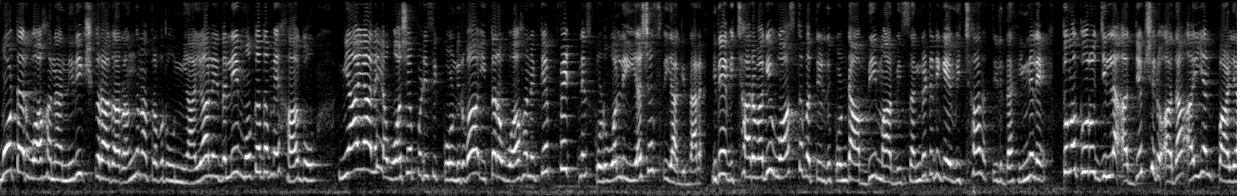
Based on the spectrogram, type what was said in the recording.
ಮೋಟಾರ್ ವಾಹನ ನಿರೀಕ್ಷಕರಾದ ರಂಗನಾಥ್ ಅವರು ನ್ಯಾಯಾಲಯದಲ್ಲಿ ಮೊಕದ್ದಮೆ ಹಾಗೂ ನ್ಯಾಯಾಲಯ ವಶಪಡಿಸಿಕೊಂಡಿರುವ ಇತರ ವಾಹನಕ್ಕೆ ಫಿಟ್ನೆಸ್ ಕೊಡುವಲ್ಲಿ ಯಶಸ್ವಿಯಾಗಿದ್ದಾರೆ. ಇದೇ ವಿಚಾರವಾಗಿ ವಾಸ್ತವ ತಿಳಿದುಕೊಂಡ ಬಿಮಾರ್ಬಿ ಸಂಘಟನೆಗೆ ವಿಚಾರ ತಿಳಿದ ಹಿನ್ನೆಲೆ ತುಮಕೂರು ಜಿಲ್ಲಾ ಅಧ್ಯಕ್ಷರು ಆದ ಅಯ್ಯನ್ ಪಾಳ್ಯ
